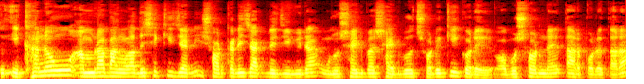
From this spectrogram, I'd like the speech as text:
তো এখানেও আমরা বাংলাদেশে কি জানি, সরকারি চাকরিজীবীরা উনষাট বা ষাট বছরে কি করে অবসর নেয়, তারপরে তারা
